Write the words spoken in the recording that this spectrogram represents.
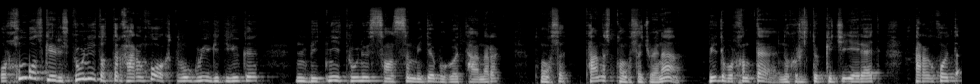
Бурхан бол гэрэл түүний дотор харанхуй огт үгүй гэдгийг бидний түүнээс сонсон мэдээ бөгөөд та нар тунхлаж та нарт тунхлаж байна. Бид бурхантай нөхөрлөдөг гэж яриад харанхуйд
